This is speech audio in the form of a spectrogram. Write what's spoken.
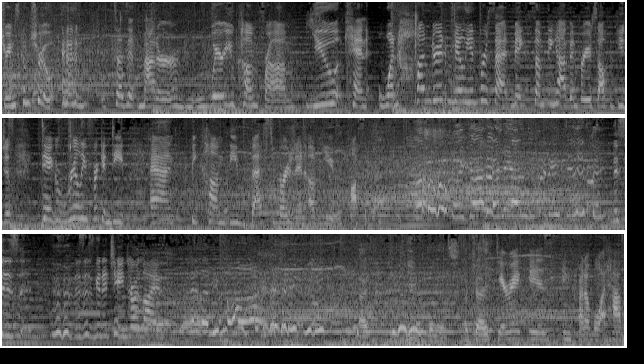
dreams come true. And it doesn't matter where you come from, you can 100 million percent make something happen for yourself if you just dig really freaking deep and become the best version of you possible. Oh my God, honey, I'm honey. This is this is gonna change our lives. I love you were brilliant, okay? Derrick is incredible. I have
